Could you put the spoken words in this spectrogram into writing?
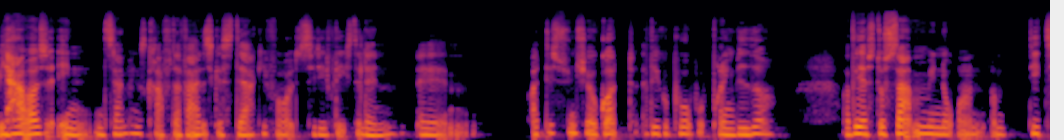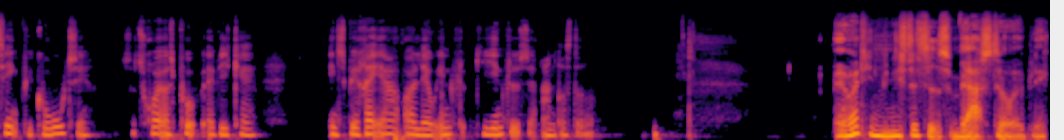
vi har også en, en sammenhængskraft, der faktisk er stærk i forhold til de fleste lande. Øhm, og det synes jeg jo godt, at vi kunne på at bringe videre. Og ved at stå sammen i Norden om de ting, vi er gode til, så tror jeg også på, at vi kan inspirere og lave indfly- give indflydelse andre steder. Hvad var din ministertids værste øjeblik?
